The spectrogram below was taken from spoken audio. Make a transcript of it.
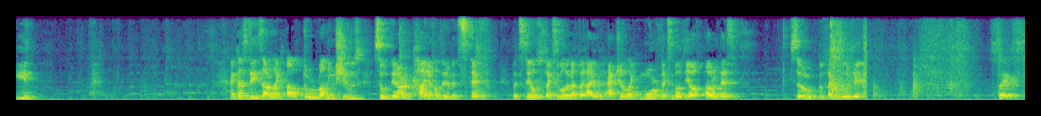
And because these are like outdoor running shoes, so they are kind of a little bit stiff, but still flexible enough. But I would actually like more flexibility of, out of this. So the flexibility six.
